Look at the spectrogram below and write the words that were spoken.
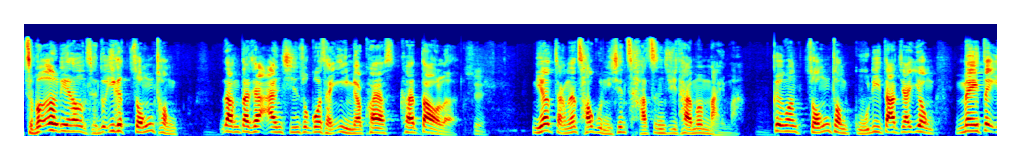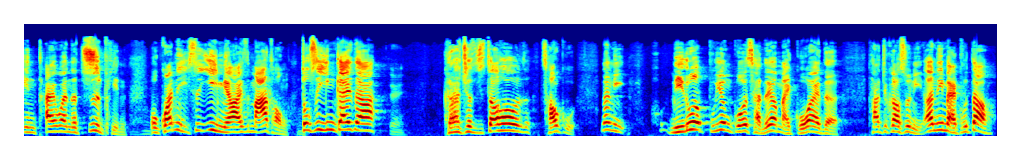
怎么恶劣到这种程度？一个总统。让大家安心，说国产疫苗快要快要到了，是。你要讲的炒股，你先查证据，他有没有买嘛？更何况总统鼓励大家用 Made in Taiwan 的制品，我管你是疫苗还是马桶，都是应该的啊。对，可他就是招后炒股。那你你如果不用国产的，要买国外的，他就告诉你啊，你买不到，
